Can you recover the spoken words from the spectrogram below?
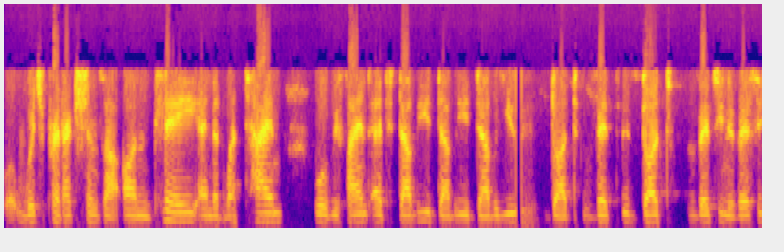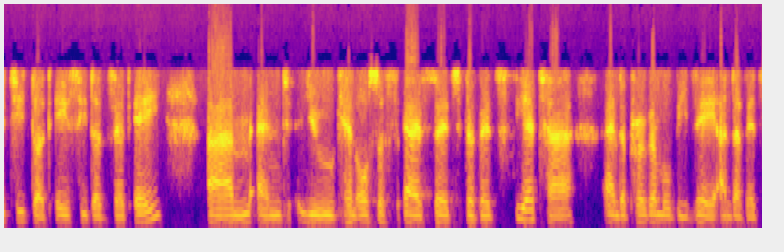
which productions are on play and at what time will be found at www.witsuniversity.ac.za. Um, and you can also uh, search the Wits Theatre, and the program will be there under Wits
